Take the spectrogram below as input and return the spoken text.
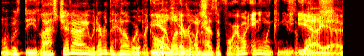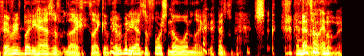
what was the Last Jedi, whatever the hell, where like yeah, all, one everyone has the force. Everyone, anyone can use the force. Yeah, yeah. If everybody has a like, like if everybody has the force, no one like has the force. And that's how- and- know.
